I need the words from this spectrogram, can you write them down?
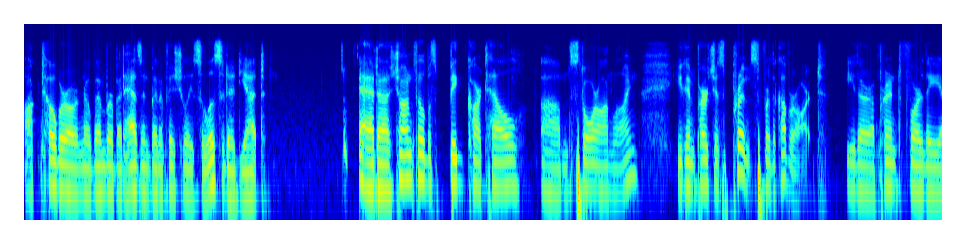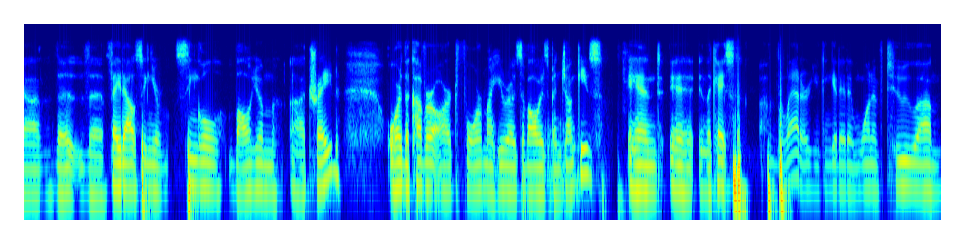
October or November, but hasn't been officially solicited yet. At uh, Sean Phillips Big Cartel um, store online, you can purchase prints for the cover art. Either a print for the uh, the the fade out single single volume uh, trade, or the cover art for My Heroes Have Always Been Junkies. And in, in the case of the latter, you can get it in one of two um,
